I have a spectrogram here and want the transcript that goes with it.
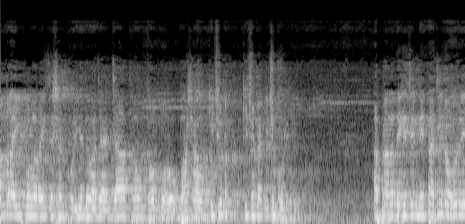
আমরা এই পোলারাইজেশন করিয়ে দেওয়া যায়, জাত হোক, ধর্ম হোক, ভাষা হোক, কিছু না কিছু না কিছু করে। আপনারা দেখেছেন নেতাজি নগরে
